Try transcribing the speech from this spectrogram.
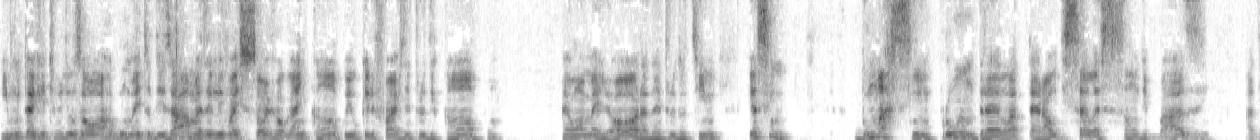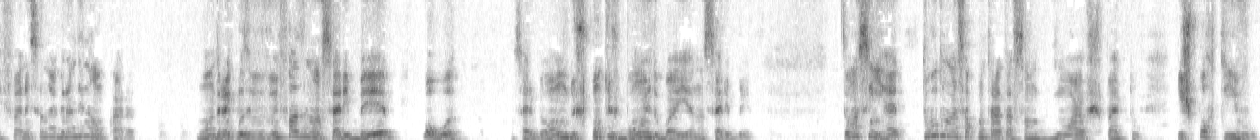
E muita gente vai usar o argumento diz: ah, mas ele vai só jogar em campo e o que ele faz dentro de campo é uma melhora dentro do time. E assim, do Marcinho pro André, lateral de seleção de base, a diferença não é grande, não, cara. O André, inclusive, vem fazendo uma Série B boa. A Série B é um dos pontos bons do Bahia na Série B. Então, assim, é tudo nessa contratação, no aspecto esportivo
